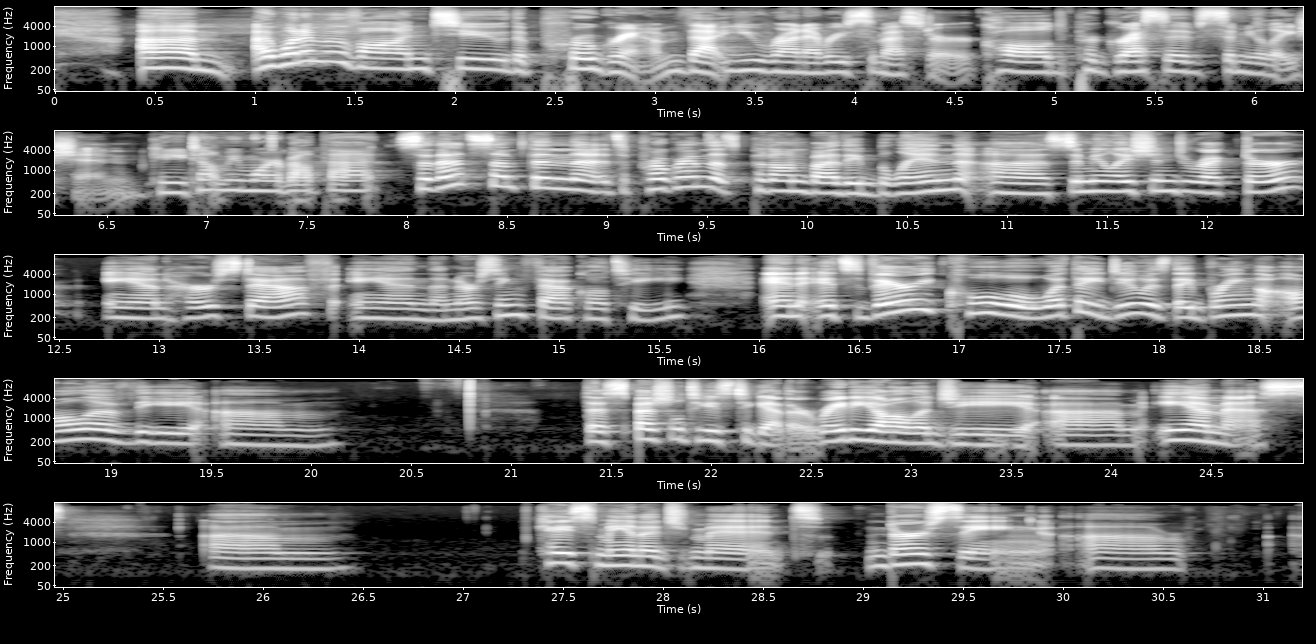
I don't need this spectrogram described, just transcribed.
um, i want to move on to the program that you run every semester called progressive simulation can you tell me more about that So that's something that it's a program that's put on by the Blinn uh, simulation director and her staff and the nursing faculty. And it's very cool. What they do is they bring all of the um, the specialties together: radiology, um, EMS, um, case management, nursing. Uh,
